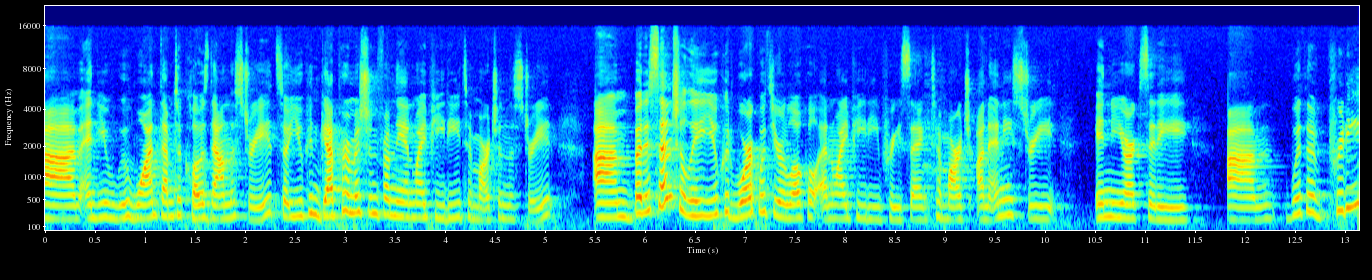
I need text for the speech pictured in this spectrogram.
Um, and you want them to close down the street. So you can get permission from the NYPD to march in the street. Um, but essentially, you could work with your local NYPD precinct to march on any street in New York City um, with a pretty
